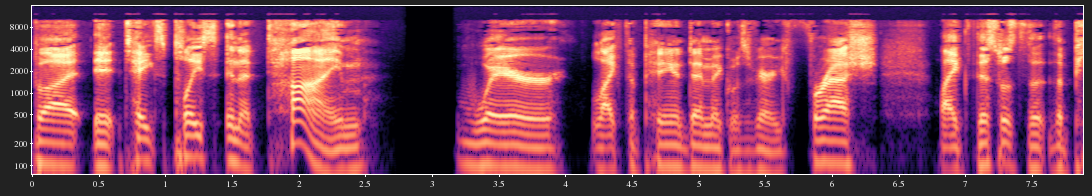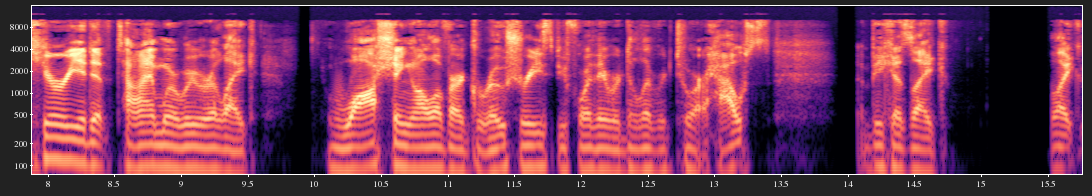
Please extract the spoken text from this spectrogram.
but it takes place in a time where like the pandemic was very fresh. Like this was the the period of time where we were like washing all of our groceries before they were delivered to our house because like like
